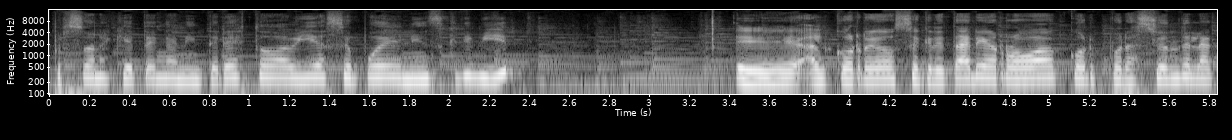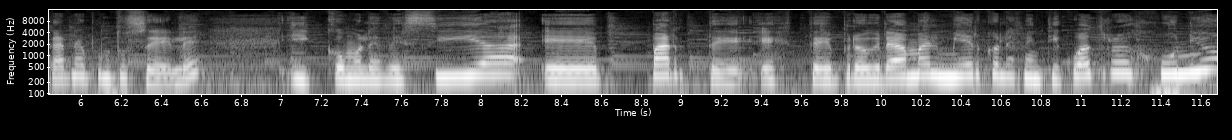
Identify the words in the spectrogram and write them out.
Personas que tengan interés todavía se pueden inscribir eh, al correo secretaria arroba corporación de la carne.cl y como les decía eh, parte este programa el miércoles 24 de junio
